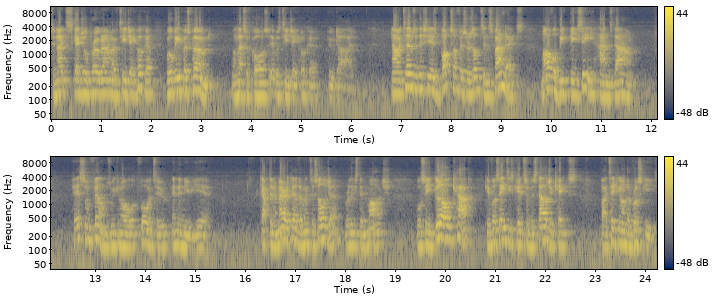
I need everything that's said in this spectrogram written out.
Tonight's scheduled programme of TJ Hooker will be postponed, unless, of course, it was TJ Hooker who died. Now, in terms of this year's box office results in spandex, Marvel beat DC hands down. Here's some films we can all look forward to in the new year. Captain America The Winter Soldier, released in March, will see good old Cap give us 80s kids some nostalgia kicks by taking on the Ruskies.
